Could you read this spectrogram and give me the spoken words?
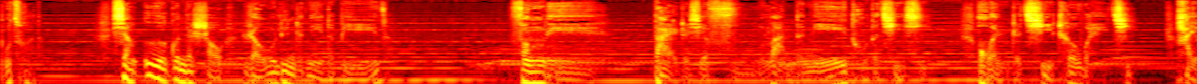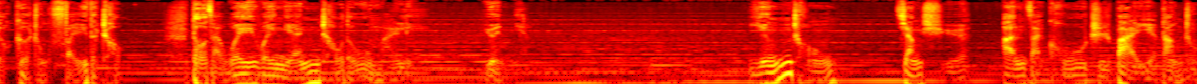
不错的。像恶棍的手蹂躏着你的鼻子，风里带着些腐烂的泥土的气息，混着汽车尾气，还有各种肥的臭，都在微微粘稠的雾霾里酝酿。蝇虫将穴安在枯枝败叶当中，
